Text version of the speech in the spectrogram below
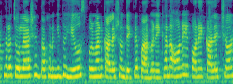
আপনারা চলে আসেন তখন কিন্তু হিউজ পরিমাণ কালেকশন দেখতে পারবেন। এখানে অনেক অনেক কালেকশন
